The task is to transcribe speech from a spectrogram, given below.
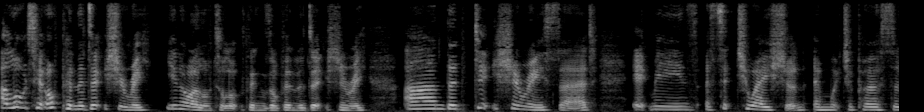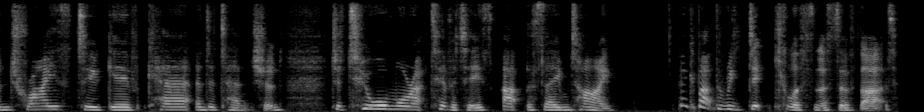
I looked it up in the dictionary. You know, I love to look things up in the dictionary. And the dictionary said it means a situation in which a person tries to give care and attention to two or more activities at the same time. Think about the ridiculousness of that.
